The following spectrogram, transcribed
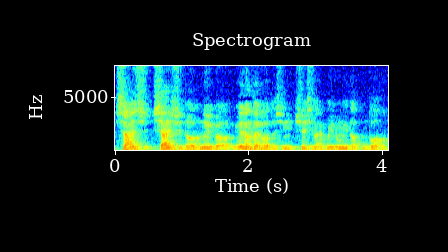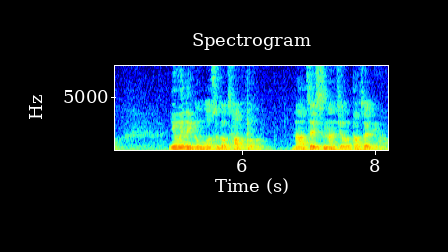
下一曲下一曲的那个月亮代表我的心学起来会容易的很多哈，因为那个模式都差不多。那这次呢就到这里哈。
